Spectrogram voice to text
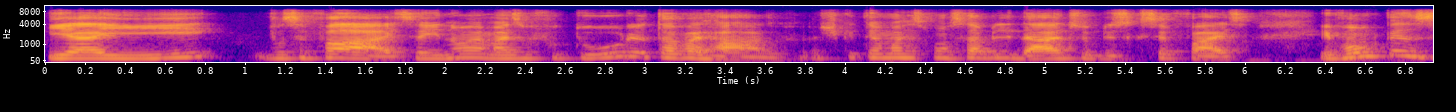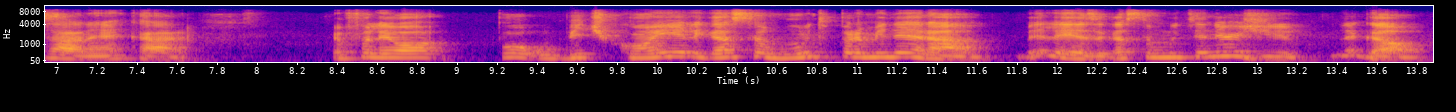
E aí você fala, ah, isso aí não é mais o futuro, eu estava errado. Acho que tem uma responsabilidade sobre isso que você faz. E vamos pensar, né, cara? Eu falei, ó, pô, o Bitcoin ele gasta muito para minerar. Beleza, gasta muita energia. Legal.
